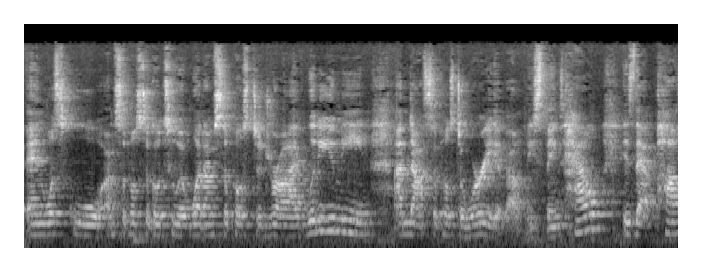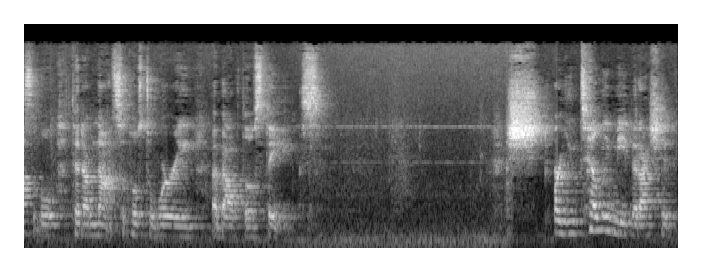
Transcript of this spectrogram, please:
and what school I'm supposed to go to and what I'm supposed to drive. What do you mean I'm not supposed to worry about these things? How is that possible that I'm not supposed to worry about those things? Are you telling me that I should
